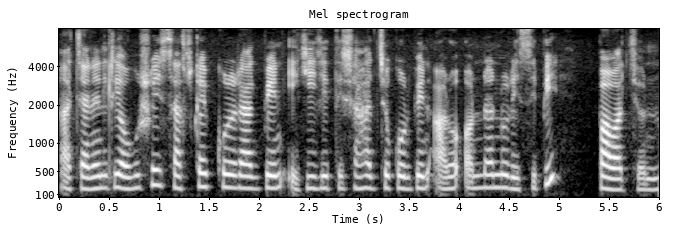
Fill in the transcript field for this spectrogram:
আর চ্যানেলটি অবশ্যই সাবস্ক্রাইব করে রাখবেন, এগিয়ে যেতে সাহায্য করবেন আরও অন্যান্য রেসিপি পাওয়ার জন্য।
